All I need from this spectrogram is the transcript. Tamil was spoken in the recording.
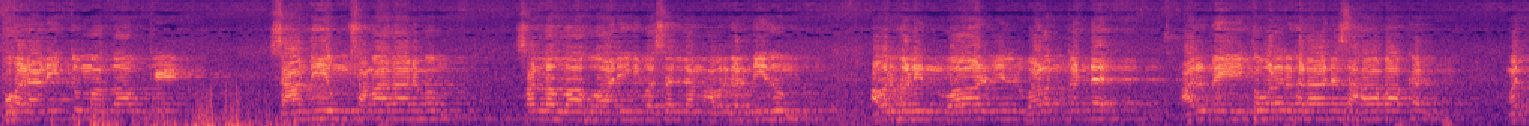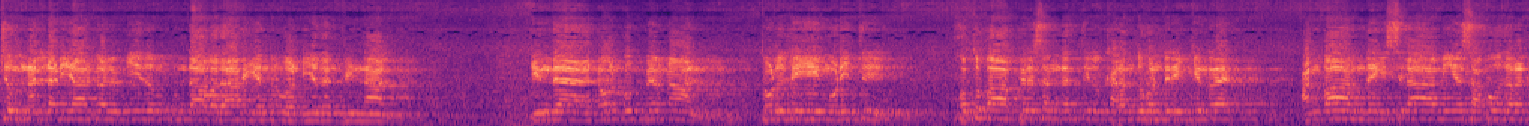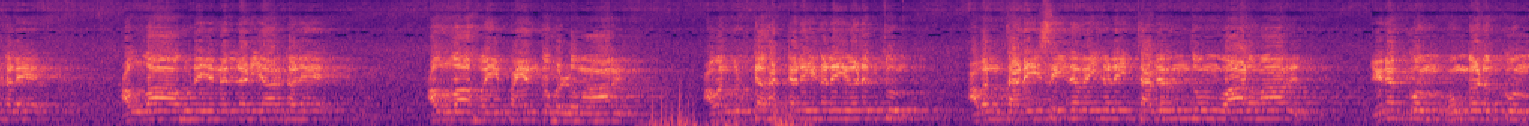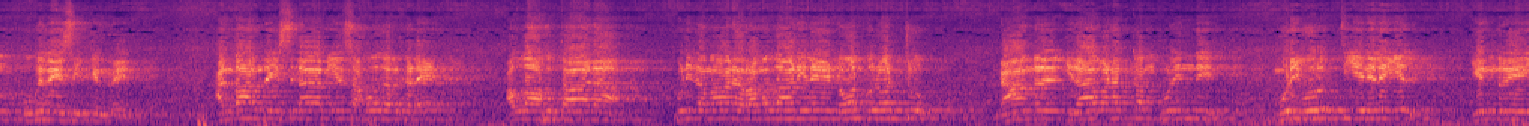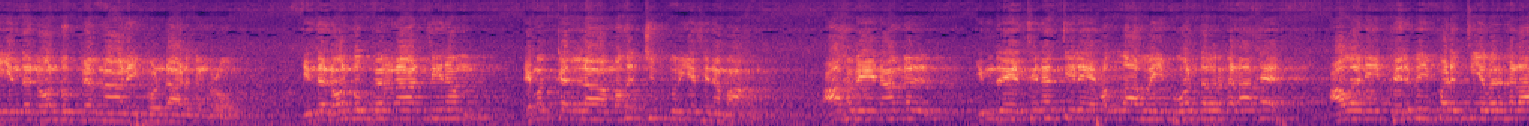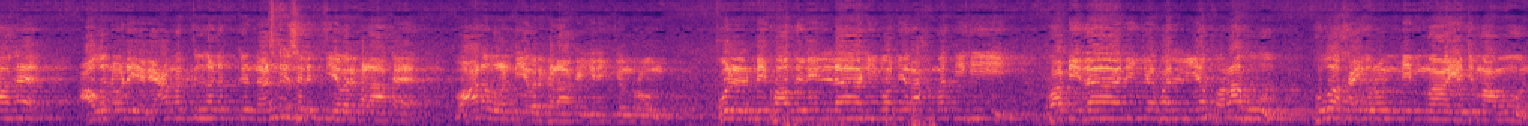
புகழ் அனைத்தும் அல்லாவுக்கே சாந்தியும் சமாதானமும் சல்லல்லாஹு அலிஹி வசல்லம் அவர்கள் மீதும் அவர்களின் வாழ்வில் வளம் கண்ட அருமை தோழர்களான சகாபாக்கள் மற்றும் நல்லடியார்கள் மீதும் உண்டாவதாக என்று வேண்டியதன் பின்னால் இந்த நோன்பு பெருநாள் தொழுகையை முடித்து ஹுத்துபா பிரசங்கத்தில் கலந்து கொண்டிருக்கின்ற அன்பார்ந்த இஸ்லாமிய சகோதரர்களே அல்லாஹுடைய நல்லடியார்களே அல்லாஹுவை பயந்து கொள்ளுமாறு அவன் விட்ட கட்டளைகளை எடுத்தும் அவன் தடை செய்தவைகளை தவிர்ந்தும் வாழுமாறு எனக்கும் உங்களுக்கும் உபதேசிக்கின்றேன். அன்பார்ந்த இஸ்லாமிய சகோதரர்களே அல்லாஹு தாலா புனிதமான ரமதானிலே நோன்பு நோற்று நாங்கள் இராவணக்கம் புரிந்து முடிவுறுத்திய நிலையில் இன்று இந்த நோன்பு பெருநாளை கொண்டாடுகின்றோம். இந்த நோன்பு பெருநாள் தினம் எமக்கெல்லாம் மகிழ்ச்சிக்குரிய தினமாகும். ஆகவே நாங்கள் இன்றைய தினத்திலே அல்லாஹுவை போன்றவர்களாக அவனை பெருமைப்படுத்தியவர்களாக அவனுடைய நியமத்துகளுக்கு நன்றி செலுத்தியவர்களாக வாழ வேண்டியவர்களாக இருக்கின்றோம் قل بفضل الله وبرحمته وبذلك فليفرحوا هو خير مما يجمعون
